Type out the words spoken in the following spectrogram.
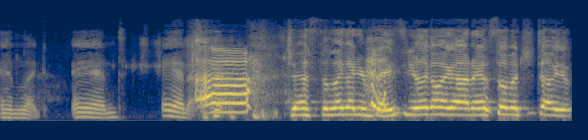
and like and and Uh, just the look on your face, you're like, oh my god, I have so much to tell you.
